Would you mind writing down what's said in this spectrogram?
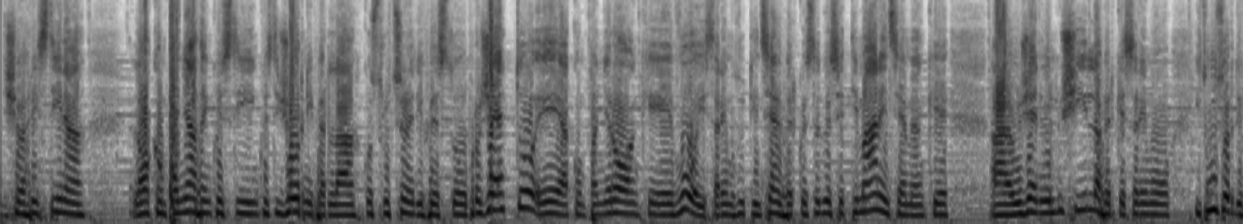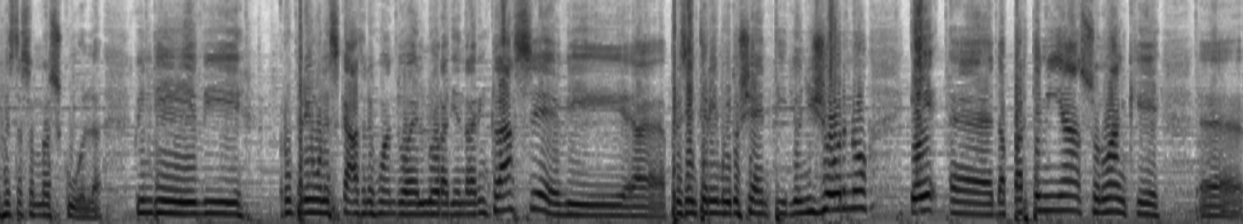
diceva Cristina l'ho accompagnata in questi, in questi, giorni per la costruzione di questo progetto e accompagnerò anche voi, saremo tutti insieme per queste due settimane insieme anche a Eugenio e Lucilla perché saremo i tutor di questa Summer School. Quindi vi romperemo le scatole quando è l'ora di andare in classe, vi eh, presenteremo i docenti di ogni giorno e eh, da parte mia anche, eh,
